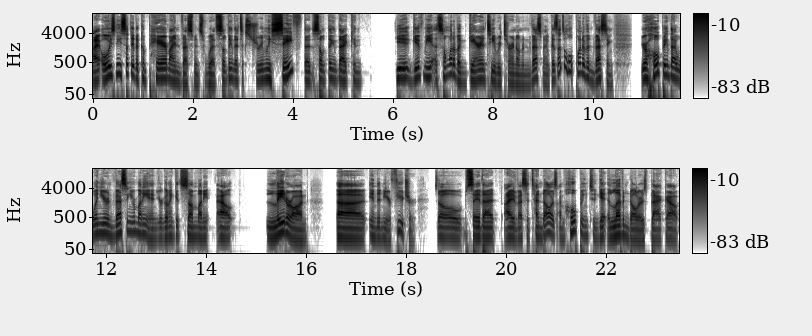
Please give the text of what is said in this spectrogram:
I always need something to compare my investments with, something that's extremely safe, that's something that can give me a somewhat of a guaranteed return on investment because that's the whole point of investing. You're hoping that when you're investing your money in, you're going to get some money out later on uh, in the near future. So, say that I invested $10, I'm hoping to get $11 back out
